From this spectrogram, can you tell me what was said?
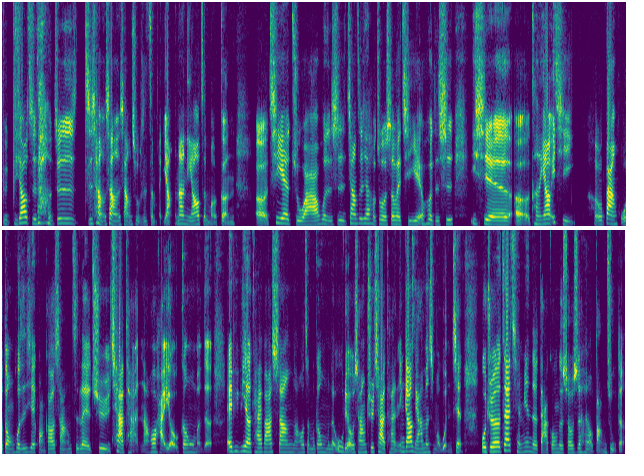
比比较知道 就是职场上的相处是怎么样，那你要怎么跟呃企业主啊，或者是像这些合作的社会企业，或者是一些呃可能要一起合办活动或者一些广告商之类去洽谈，然后还有跟我们的 A P P 的开发商，然后怎么跟我们的物流商去洽谈，应该要给他们什么文件？我觉得在前面的打工的时候是很有帮助的。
